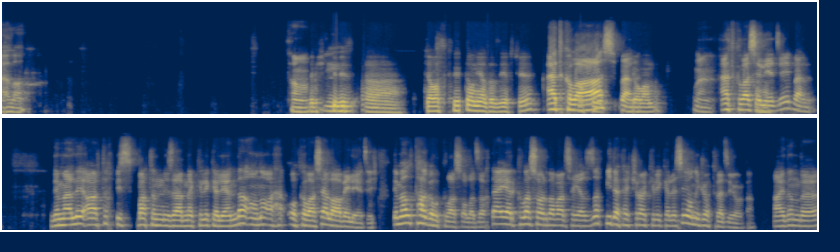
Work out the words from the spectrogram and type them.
Əla. Tamam. demişdik Hmm. ki biz e, JavaScript'te onu yazacağıq ki Add class, bəli. Bəli, add class eləyəcək, bəli. Deməli, artıq biz buttonun üzərinə klik eləyəndə onu o klassa əlavə eləyəcək. Deməli, toggle klass olacaq da. Əgər klass orada varsa yazacaq, bir də təkrar klik eləsək onu götürəcək oradan. Aydındır?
